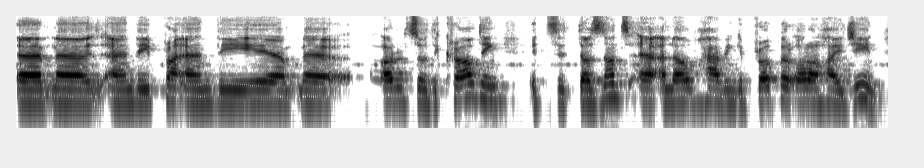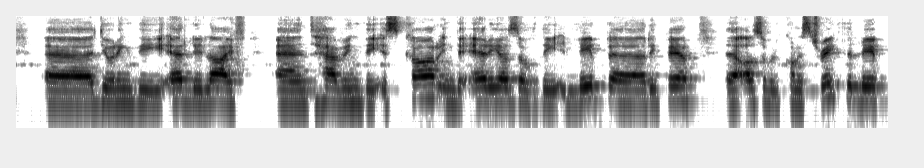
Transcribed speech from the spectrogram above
um, uh, and the and the um, uh, also the crowding, it, does not uh, allow having a proper oral hygiene uh, during the early life and having the scar in the areas of the lip uh, repair uh, also will constrict the lip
